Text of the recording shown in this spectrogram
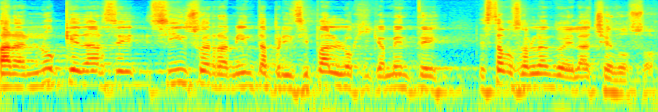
para no quedarse sin su herramienta principal, lógicamente, estamos hablando del H2O.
